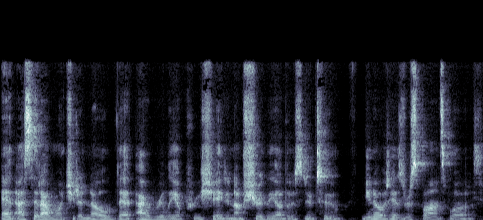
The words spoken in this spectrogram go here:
And I said, I want you to know that I really appreciate and I'm sure the others do too. You know what his response was?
